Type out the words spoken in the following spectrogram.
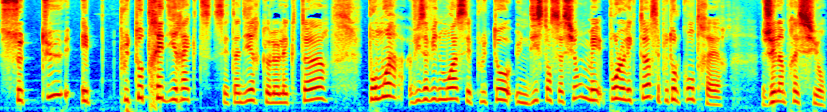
ce tu est plutôt très direct, c'est-à-dire que le lecteur, pour moi, vis-à-vis -vis de moi, c'est plutôt une distanciation, mais pour le lecteur, c'est plutôt le contraire. J'ai l'impression.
